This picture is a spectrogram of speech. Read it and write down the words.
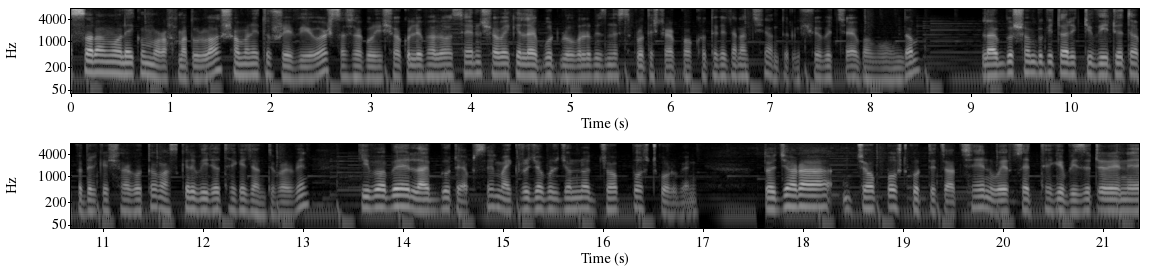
আসসালামু আলাইকুম রহমতুল্লাহ সম্মানিত রিভিউয়ার্স আশা করি সকলে ভালো আছেন। সবাইকে লাইভগুড গ্লোবাল বিজনেস প্রতিষ্ঠানের পক্ষ থেকে জানাচ্ছি আন্তরিক শুভেচ্ছা এবং অভিনন্দন। লাইভগুড সম্পর্কিত আরেকটি ভিডিওতে আপনাদেরকে স্বাগতম। আজকের ভিডিও থেকে জানতে পারবেন কীভাবে লাইভগুড অ্যাপসে মাইক্রোজবের জন্য জব পোস্ট করবেন। তো যারা জব পোস্ট করতে চাচ্ছেন ওয়েবসাইট থেকে ভিজিটার এনে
